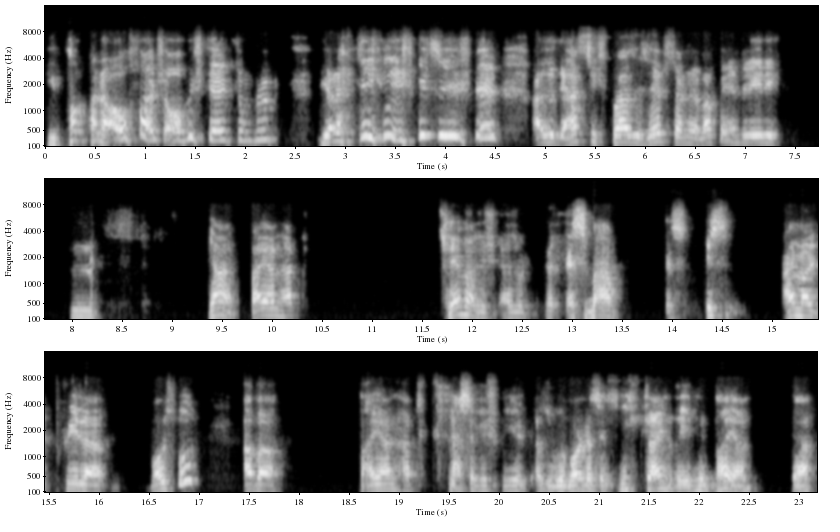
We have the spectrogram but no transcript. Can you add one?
Die Pop hat er auch falsch aufgestellt, zum Glück. Die hat er nicht in die Spitze gestellt. Also der hat sich quasi selbst seine Waffe entledigt. Hm. Ja, Bayern hat clever. Also es war, es ist einmal Fehler Wolfsburg, aber Bayern hat klasse gespielt. Also wir wollen das jetzt nicht kleinreden mit Bayern. Ja,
